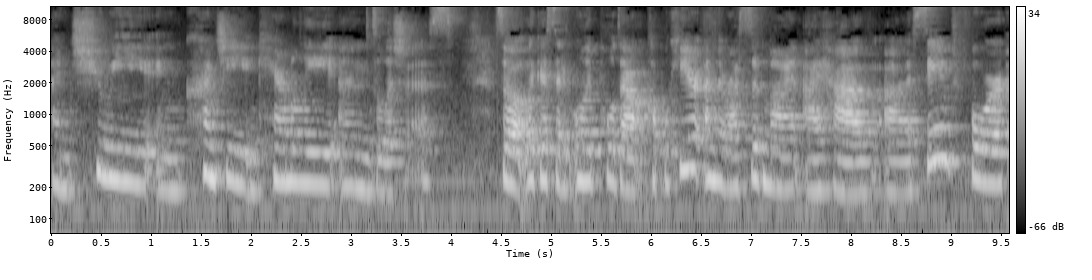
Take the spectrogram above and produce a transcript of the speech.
and chewy and crunchy and caramelly and delicious. So like I said, I've only pulled out a couple here and the rest of mine I have uh, saved for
